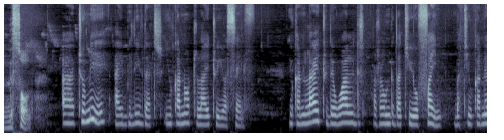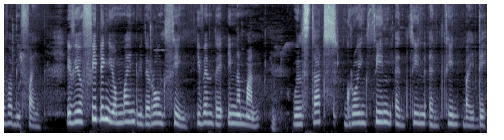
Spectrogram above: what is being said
the, soul? Uh, to me, I believe that you cannot lie to yourself. You can lie to the world around that you're fine, but you can never be fine. If you're feeding your mind with the wrong thing, even the inner man will start growing thin and thin and thin by day.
